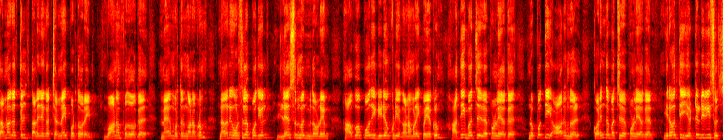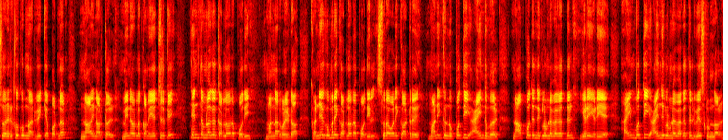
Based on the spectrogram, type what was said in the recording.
தமிழகத்தில் தலைநகர் சென்னை பொறுத்தவரை வானம் பொதுவாக மேகமூர்த்தம் காணப்படும். நகரின் ஒரு சில பகுதிகள் லேசன் மிதமலையும் அவ்வப்போது இடிடக்கூடிய கனமழை பெய்யக்கும் அதிகபட்ச வெப்பநிலையாக முப்பத்தி ஆறு முதல் குறைந்தபட்ச வெப்பநிலையாக இருபத்தி எட்டு டிகிரி செல்சியஸ் வரை இருக்கக்கூடும் அறிவிக்கப்பட்டனர். நாளை நாட்கள் மீனவர்களுக்கான எச்சரிக்கை. தென் தமிழக கடலோர பகுதி மன்னார் வளைடா கன்னியாகுமரி கடலோர பகுதியில் சுறாவளி காற்று மணிக்கு முப்பத்தி ஐந்து முதல் நாற்பத்தைந்து கிலோமீட்டர் வேகத்தில் இடையிடையே ஐம்பத்தி ஐந்து கிலோமீட்டர் வேகத்தில் வீசிக்கொண்டால்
